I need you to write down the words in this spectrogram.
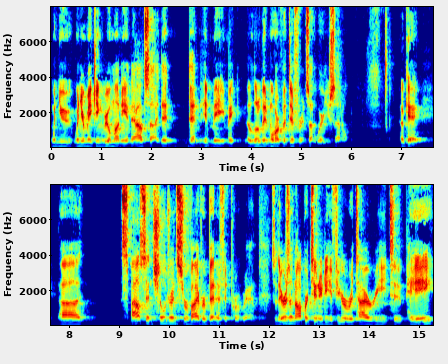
when you when you're making real money in the outside, then then it may make a little bit more of a difference on where you settle. Okay, uh, spouse and children survivor benefit program. So there's an opportunity if you're a retiree to pay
